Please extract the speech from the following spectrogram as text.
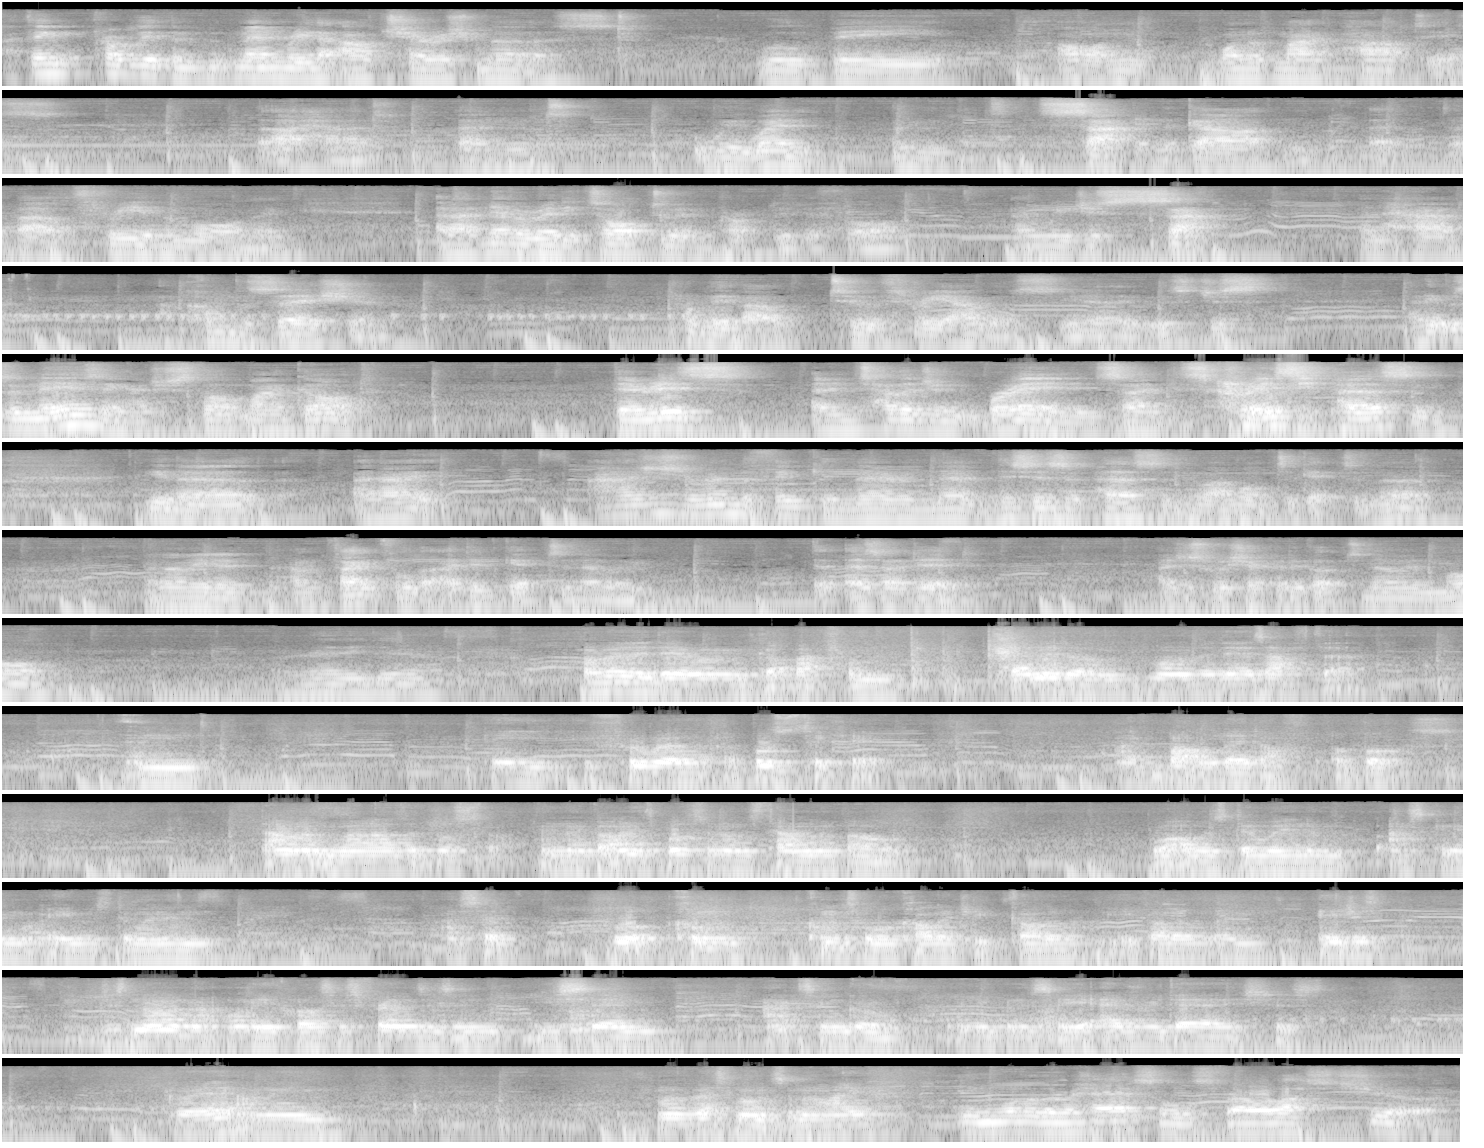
I think probably the memory that I'll cherish most will be on one of my parties that I had, and we went and sat in the garden at about three in the morning, and I'd never really talked to him properly before, and we just sat and had a conversation, probably about two or three hours. You know, it was just, and it was amazing. I just thought, my God, there is an intelligent brain inside this crazy person, you know, and I. I just remember thinking there and then, this is a person who I want to get to know. And I mean, I'm thankful that I did get to know him as I did. I just wish I could have got to know him more. I really do. I really do when we got back from Benidorm one of the days after and he, he threw a, a bus ticket, like a bottle lid off a bus down at me while I was at the bus stop. And I got on his bus and I was telling him about what I was doing and asking him what he was doing. And I said, look, come come to a college, you gotta, you gotta, and he just, just knowing that one of your closest friends is in your same acting group and you're gonna see it every day, it's just great, I mean, it's one of the best moments of my life. in one of the rehearsals for our last show,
